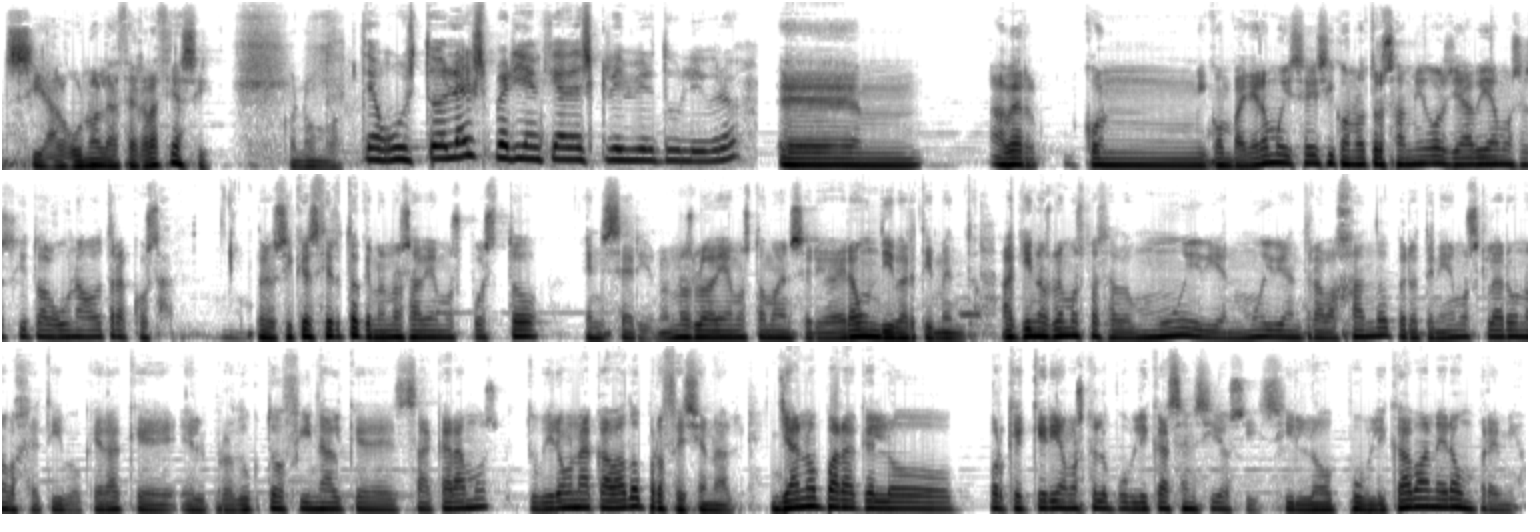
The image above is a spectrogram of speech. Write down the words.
Si a alguno le hace gracia, sí, con humor. ¿Te gustó la experiencia de escribir tu libro? Eh, a ver, con mi compañero Moisés y con otros amigos ya habíamos escrito alguna otra cosa. Pero sí que es cierto que no nos habíamos puesto en serio, no nos lo habíamos tomado en serio, era un divertimento. Aquí nos lo hemos pasado muy bien, muy bien trabajando, pero teníamos claro un objetivo, que era que el producto final que sacáramos tuviera un acabado profesional. Ya no para que lo porque queríamos que lo publicasen sí o sí, si lo publicaban era un premio,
